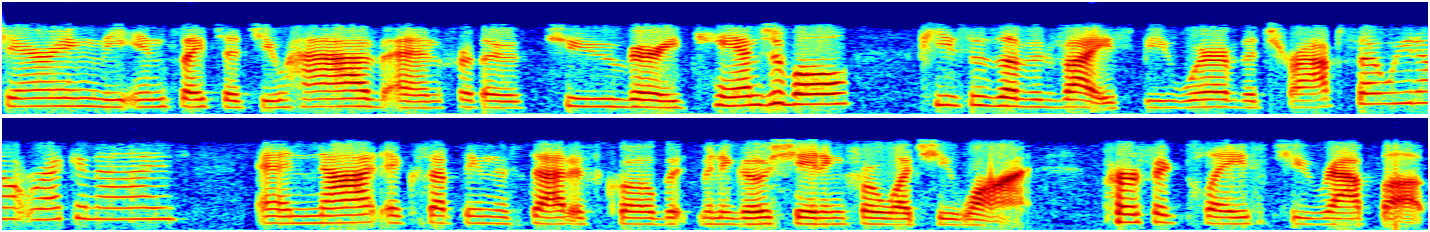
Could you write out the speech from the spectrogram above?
sharing the insights that you have and for those two very tangible pieces of advice. Beware of the traps that we don't recognize and not accepting the status quo but negotiating for what you want. Perfect place to wrap up.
